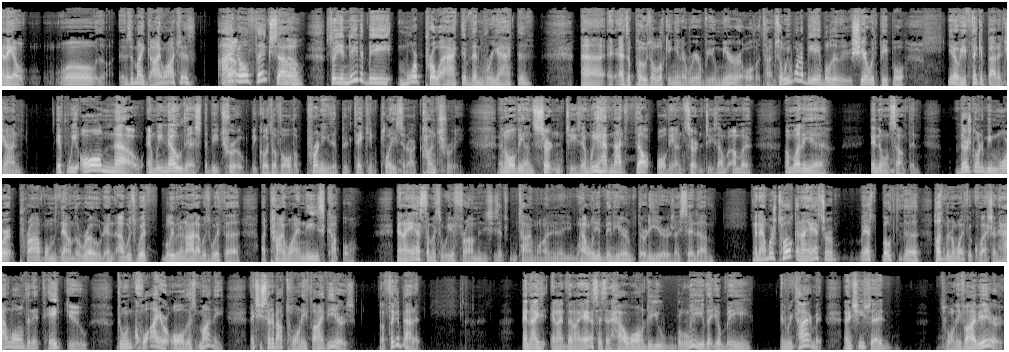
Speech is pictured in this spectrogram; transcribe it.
And they go, "Well, is it my guy watching this?" No. I don't think so. No. So you need to be more proactive than reactive. Uh, as opposed to looking in a rearview mirror all the time. So we want to be able to share with people, you know, if you think about it, John, if we all know, and we know this to be true because of all the printings that's been taking place in our country and all the uncertainties, and we have not felt all the uncertainties. I'm, I'm, a, I'm letting you in on something. There's going to be more problems down the road. And I was with, believe it or not, I was with a, a Taiwanese couple. And I asked them, I said, where are you from? And she said, from Taiwan. And how long you been here? 30 years. I said, um, and I was talking. I asked her asked both the husband and wife a question. How long did it take you to acquire all this money? And she said about 25 years. Now think about it. And I and I, then I asked, I said, how long do you believe that you'll be in retirement? And she said, 25 years.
